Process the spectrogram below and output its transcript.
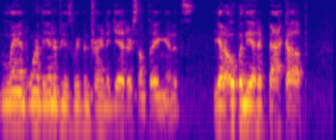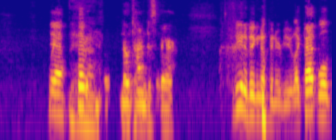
land one of the interviews we've been trying to get or something, and it's you got to open the edit back up. Yeah, Yeah. No time to spare. if you get a big enough interview, like Pat, well,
